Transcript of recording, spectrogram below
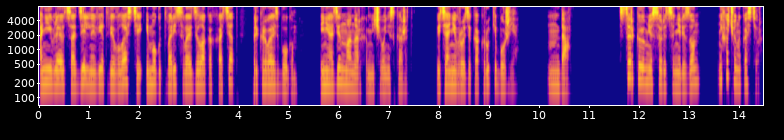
Они являются отдельной ветвью власти и могут творить свои дела как хотят, прикрываясь Богом. И ни один монарх им ничего не скажет. Ведь они вроде как руки Божьи. М да. С церковью мне ссориться не резон. Не хочу на костер.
